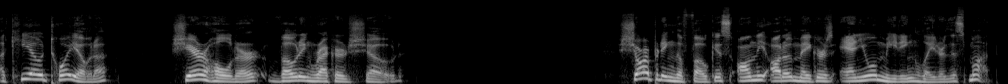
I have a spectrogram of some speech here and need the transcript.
Akio Toyoda, shareholder voting records showed. Sharpening the focus on the automaker's annual meeting later this month,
